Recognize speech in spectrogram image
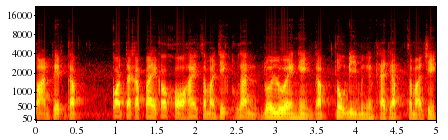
ปานเพชรครับก่อนจากลับไปก็ขอให้สมาชิกทุกท่านรวยๆเฮงๆครับโชคดีมีเงินใครครับสมาชิก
